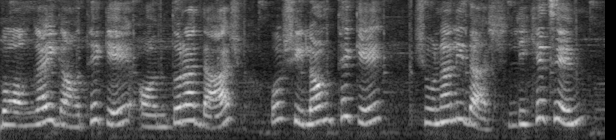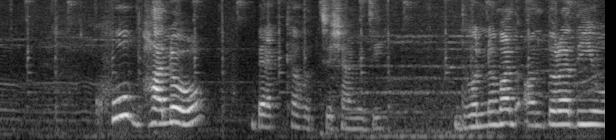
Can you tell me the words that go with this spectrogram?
বঙ্গাই গাঁও থেকে অন্তরা দাস ও শিলং থেকে সোনালী দাস লিখেছেন খুব ভালো ব্যাখ্যা হচ্ছে স্বামীজি। ধন্যবাদ অন্তরাদি ও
